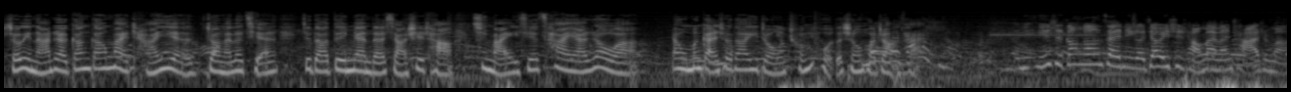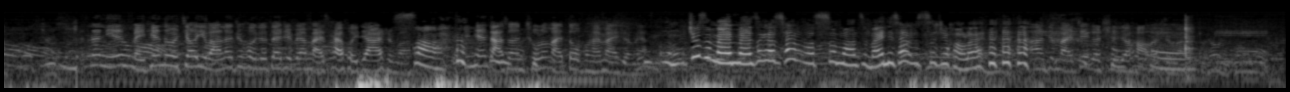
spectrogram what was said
手里拿着刚刚卖茶叶赚来的钱，就到对面的小市场去买一些菜呀、肉啊，让我们感受到一种淳朴的生活状态。您您是刚刚在那个交易市场卖完茶是吗？那您每天都是交易完了之后就在这边买菜回家是吗？是啊。今天打算除了买豆腐还买什么呀？嗯，就是买买这个菜脯吃嘛，买点菜脯吃就好了。啊，就买这个吃就好了是吧？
